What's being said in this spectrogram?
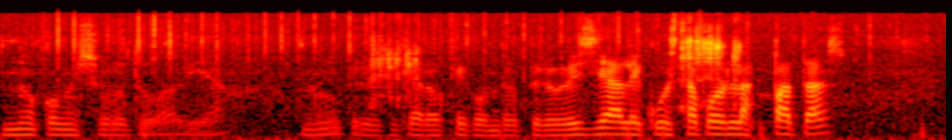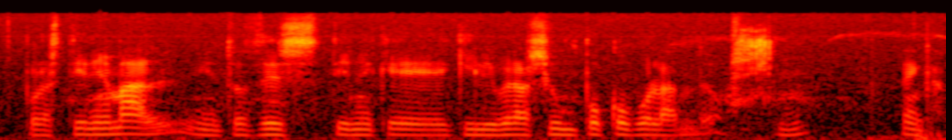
No come solo todavía. Pero claro que contra, pero es ya le cuesta poner las patas, pues las tiene mal, y entonces tiene que equilibrarse un poco volando. Venga.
